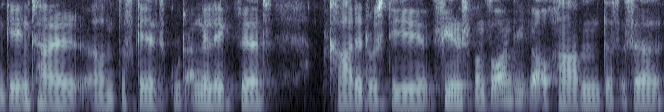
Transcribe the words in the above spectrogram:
im Gegenteil, äh, das Geld gut angelegt wird, gerade durch die vielen Sponsoren, die wir auch haben. Das ist ja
